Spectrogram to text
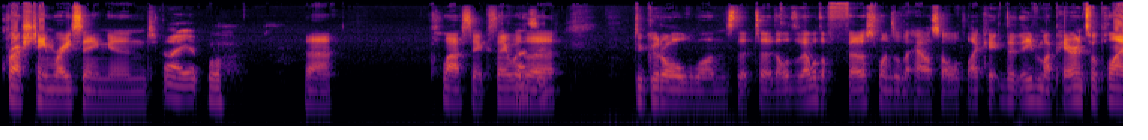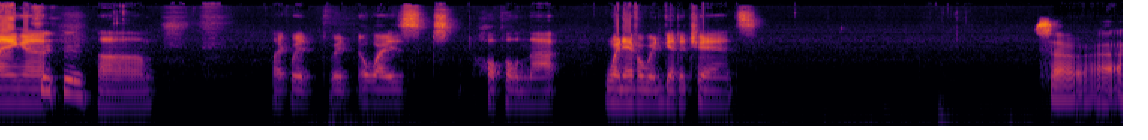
Crash Team Racing and Oh yep. Oh, that classics. They were Classic. the the good old ones that uh, they, were, they were the first ones of the household. Like it, that even my parents were playing it. um, like we'd we'd always hop on that whenever we'd get a chance. so uh,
